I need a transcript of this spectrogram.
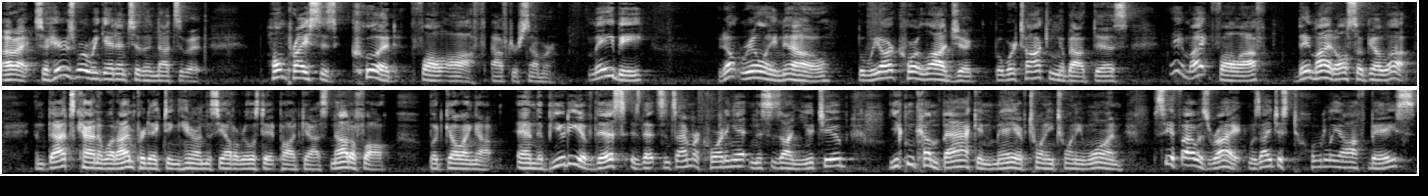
All right, so here's where we get into the nuts of it. Home prices could fall off after summer. Maybe. We don't really know, but we are CoreLogic, but we're talking about this. They might fall off. They might also go up. And that's kind of what I'm predicting here on the Seattle Real Estate Podcast. Not a fall but going up. And the beauty of this is that since I'm recording it and this is on YouTube, you can come back in May of 2021, see if I was right. Was I just totally off base?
